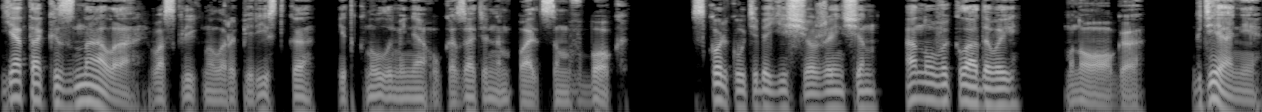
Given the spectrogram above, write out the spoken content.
я так и знала, воскликнула раперистка и ткнула меня указательным пальцем в бок. Сколько у тебя еще женщин? А ну, выкладывай». «Много». «Где они?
